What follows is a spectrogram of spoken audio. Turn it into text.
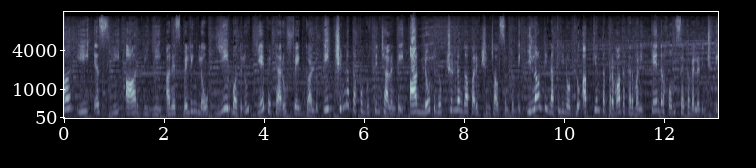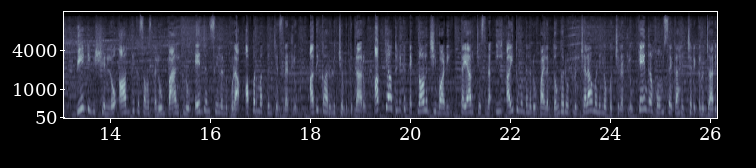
ఆర్ఈఎస్ఈఆర్బిఈ అనే స్పెల్లింగ్లో ఈ బదులు ఏ పెట్టారు ఫేక్ గాళ్ళు ఈ చిన్న తప్పు గుర్తించాలంటే ఆ నోటును క్షుణ్ణంగా పరీక్షించాల్సి ఉంటుంది. ఇలాంటి నకిలీ నోట్లు అత్యంత ప్రమాదకరమని కేంద్ర హోంశాఖ వెల్లడించింది. వీటి విషయంలో ఆర్థిక సంస్థలు బ్యాంకులు ఏజెన్సీలను కూడా అప్రమత్తం చేసినట్లు అధికారులు చెబుతున్నారు. అత్యాధునిక టెక్నాలజీ వాడి తయారు చేసిన ఈ ఐదు వందల రూపాయల దొంగ నోట్లు చలామణిలోకి వచ్చినట్లు కేంద్ర హోంశాఖ హెచ్చరికలు జారీ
